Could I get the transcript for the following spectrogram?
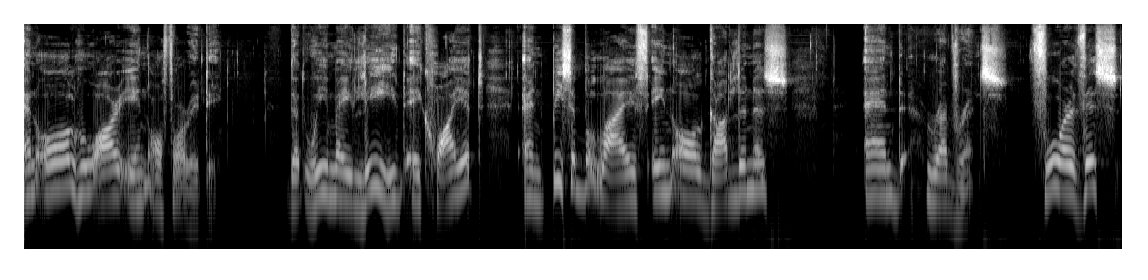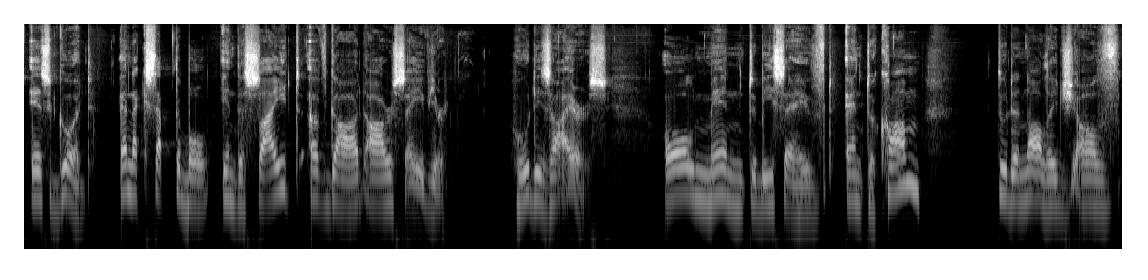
and all who are in authority, that we may lead a quiet and peaceable life in all godliness and reverence. For this is good and acceptable in the sight of God our Savior, who desires all men to be saved and to come to the knowledge of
